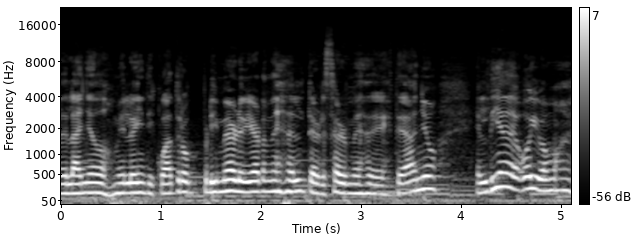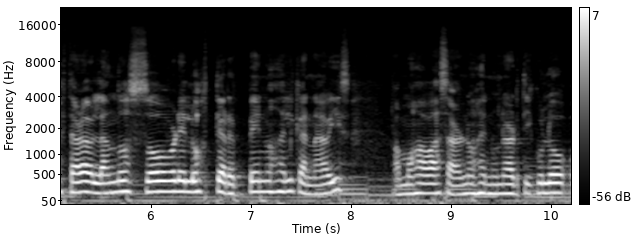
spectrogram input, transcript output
del año 2024, primer viernes del tercer mes de este año. El día de hoy vamos a estar hablando sobre los terpenos del cannabis. Vamos a basarnos en un artículo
